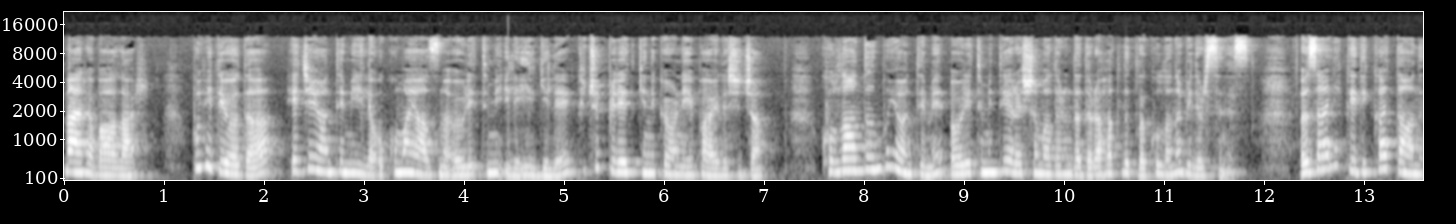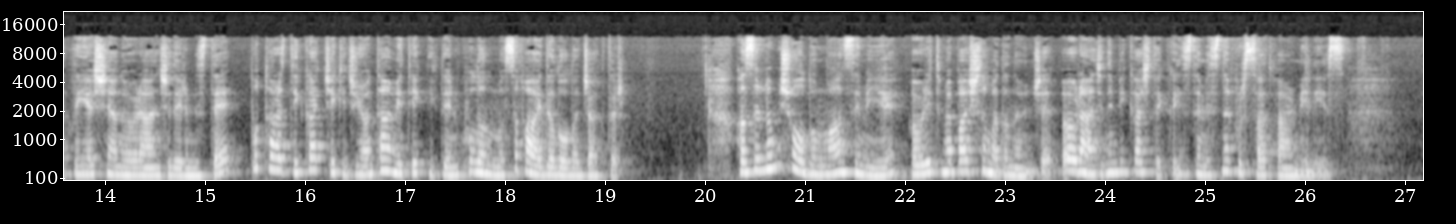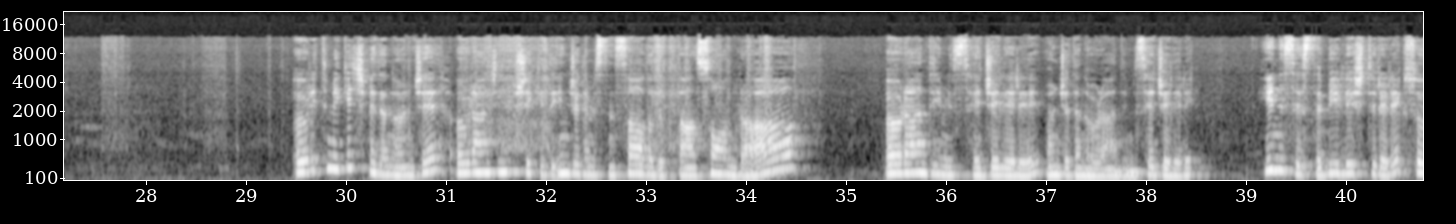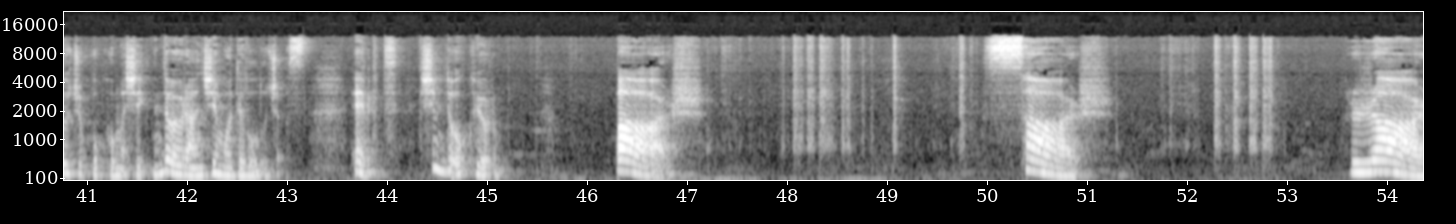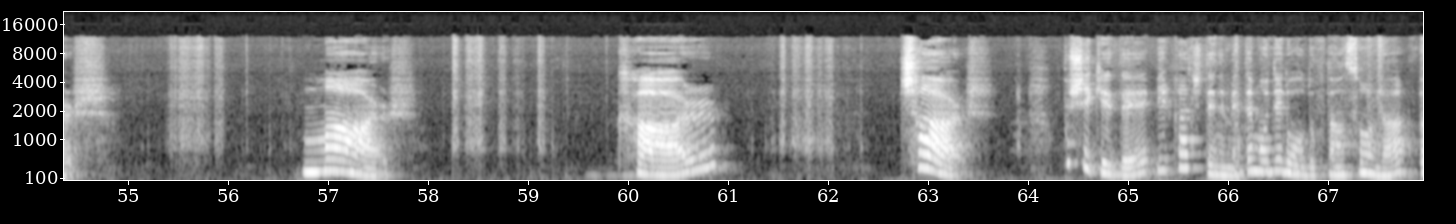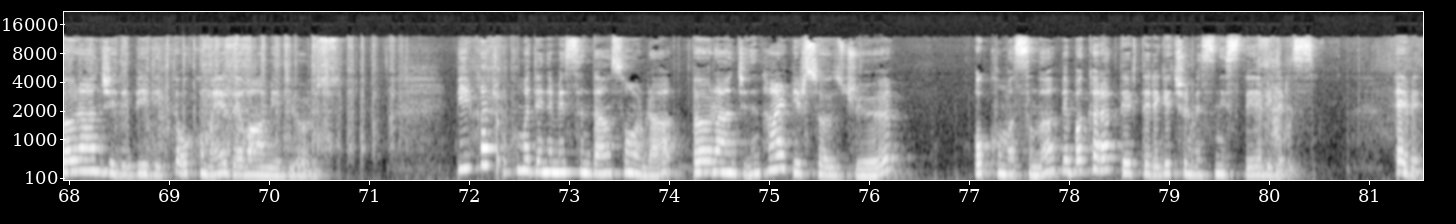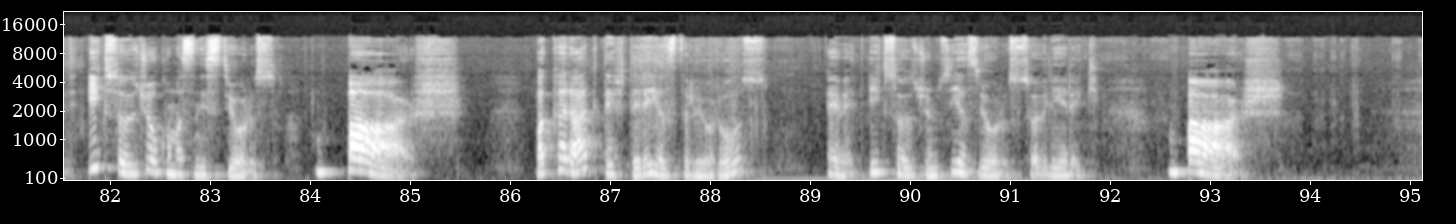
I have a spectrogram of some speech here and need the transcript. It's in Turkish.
Merhabalar. Bu videoda hece yöntemiyle okuma yazma öğretimi ile ilgili küçük bir etkinlik örneği paylaşacağım. Kullandığım bu yöntemi öğretimin diğer aşamalarında da rahatlıkla kullanabilirsiniz. Özellikle dikkat dağınıklığı yaşayan öğrencilerimizde bu tarz dikkat çekici yöntem ve tekniklerin kullanılması faydalı olacaktır. Hazırlamış olduğum malzemeyi öğretime başlamadan önce öğrencinin birkaç dakika izlemesine fırsat vermeliyiz. Öğretime geçmeden önce öğrencinin bu şekilde incelemesini sağladıktan sonra öğrendiğimiz heceleri, önceden öğrendiğimiz heceleri yeni sesle birleştirerek sözcük okuma şeklinde öğrenciye model olacağız. Evet, şimdi okuyorum. Bar Sar Rar Mar kar, çar. Bu şekilde birkaç denemede model olduktan sonra öğrenciyle birlikte okumaya devam ediyoruz. Birkaç okuma denemesinden sonra öğrencinin her bir sözcüğü okumasını ve bakarak deftere geçirmesini isteyebiliriz. Evet, ilk sözcüğü okumasını istiyoruz. Bar. Bakarak deftere yazdırıyoruz. Evet, ilk sözcüğümüzü yazıyoruz söyleyerek. Bar.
